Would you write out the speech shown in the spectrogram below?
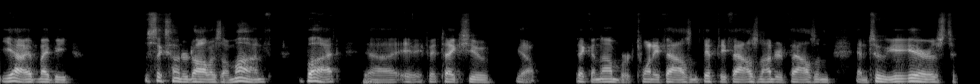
yeah, it may be $600 a month, but uh, if it takes you, you know, pick a number 20,000, 50,000, 100,000 in two years to,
